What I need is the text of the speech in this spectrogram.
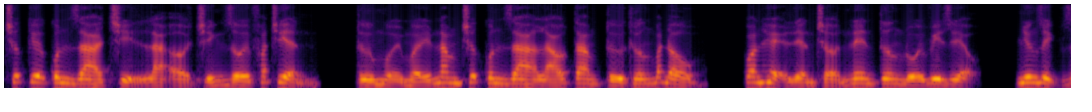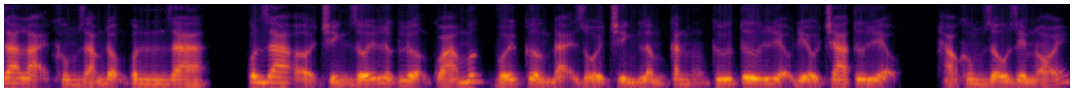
trước kia quân gia chỉ là ở chính giới phát triển, từ mười mấy năm trước quân gia lão tam từ thương bắt đầu, quan hệ liền trở nên tương đối vi diệu, nhưng dịch ra lại không dám động quân gia, quân gia ở chính giới lực lượng quá mức với cường đại rồi trình lâm căn cứ tư liệu điều tra tư liệu, hảo không giấu giếm nói.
